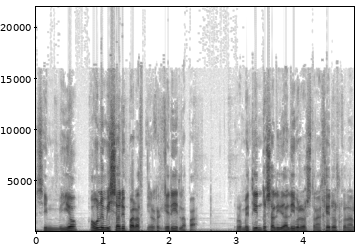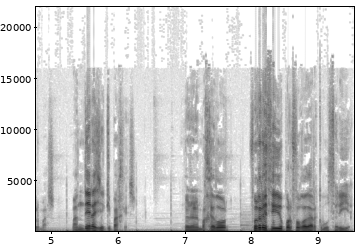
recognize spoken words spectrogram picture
se envió a un emisario para requerir la paz, prometiendo salida libre a los extranjeros con armas, banderas y equipajes, pero el embajador fue recibido por fuego de arcabucería,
